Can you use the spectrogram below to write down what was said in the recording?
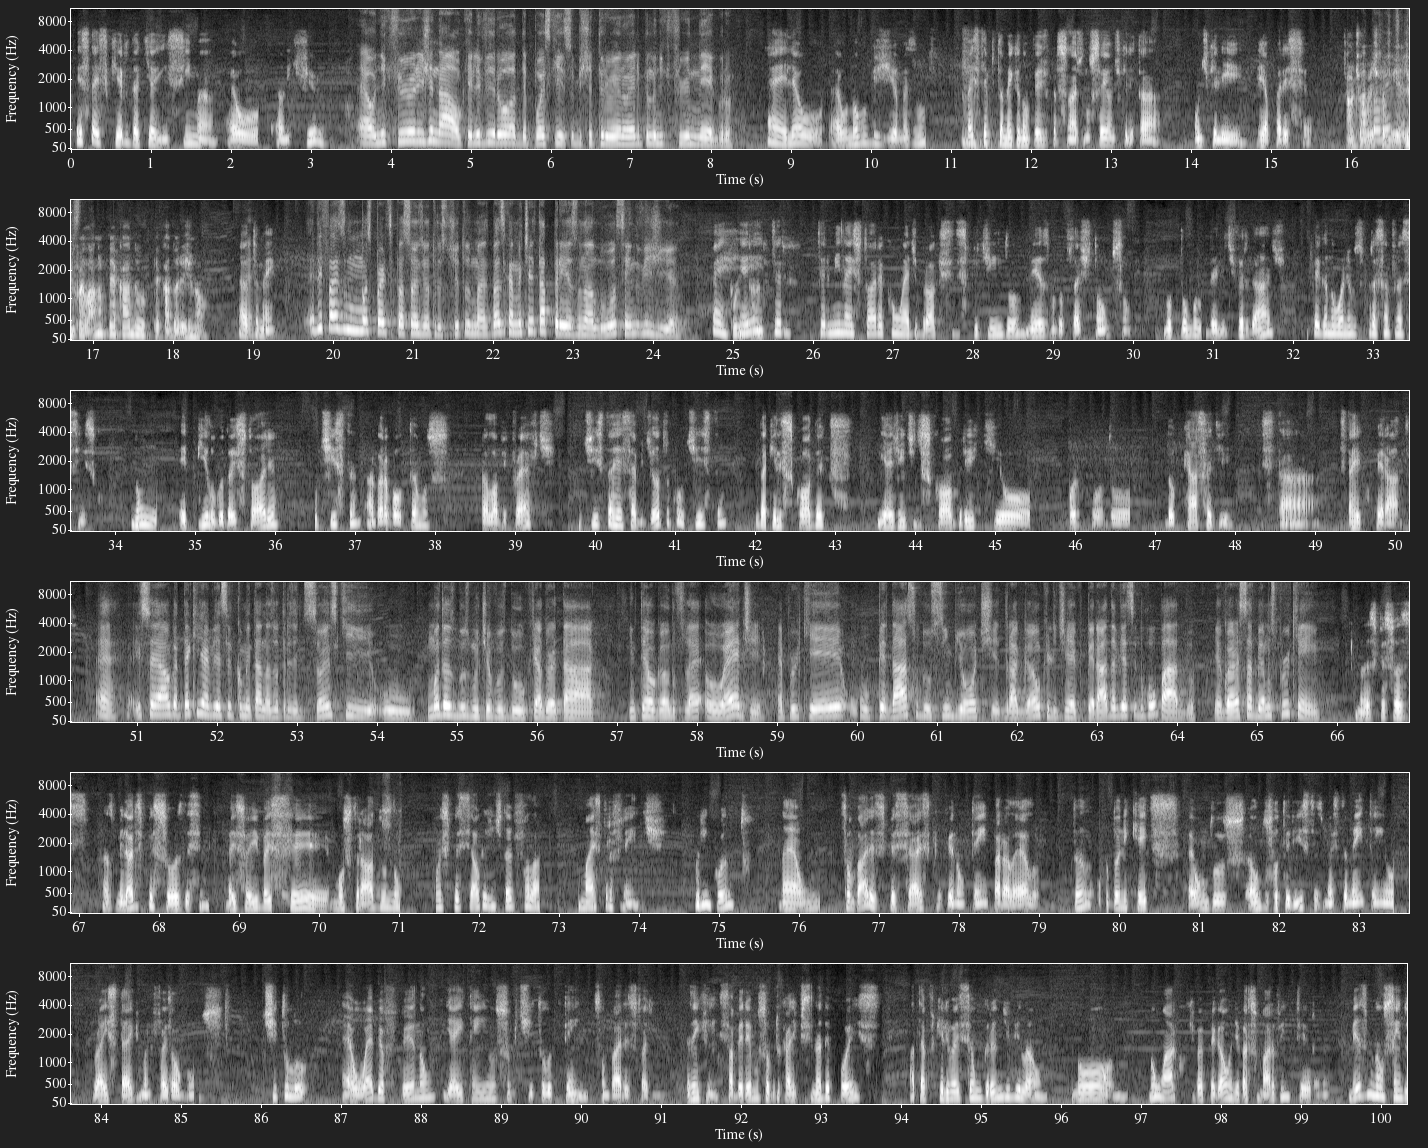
Esse da esquerda aqui em cima é o, é o Nick Fury? É o Nick Fury original, que ele virou depois que substituíram ele pelo Nick Fury negro. É, ele é o, é o novo Vigia, mas não, faz tempo também que eu não vejo o personagem, não sei onde que ele tá, onde que ele reapareceu. A última vez que eu vi ele foi lá no Pecado, Pecado Original. É, eu é. também. Ele faz umas participações em outros títulos, mas basicamente ele tá preso na lua sendo vigia. Bem, e aí ter, termina a história com o Ed Brock se despedindo mesmo do Flash Thompson no túmulo dele de verdade, pegando o ônibus para São Francisco. Num epílogo da história, o cultista, agora voltamos para Lovecraft, o cultista recebe de outro cultista daqueles códex e a gente descobre que o corpo do, do Cassidy está, está recuperado. É, isso é algo até que já havia sido comentado nas outras edições, que o, uma das, dos motivos do criador estar tá interrogando o Ed é porque o pedaço do simbionte dragão que ele tinha recuperado havia sido roubado. E agora sabemos por quem. Uma das pessoas, as melhores pessoas desse. Isso aí vai ser mostrado num, num especial que a gente deve falar mais pra frente. Por enquanto, né, um, são vários especiais que o Venom tem em paralelo o Donny Cates é um dos, é um dos roteiristas, mas também tem o Ray Stegman, que faz alguns. O título é Web of Venom, e aí tem o subtítulo que tem. São várias historinhas. Mas enfim, saberemos sobre o Carnificina depois, até porque ele vai ser um grande vilão no, num arco que vai pegar o universo Marvel inteiro. Né? Mesmo não sendo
